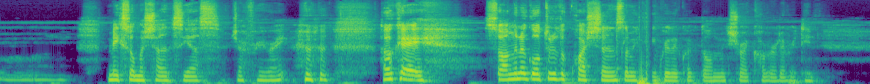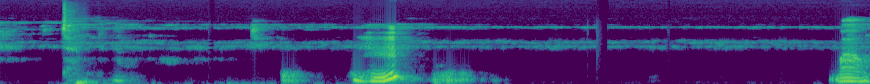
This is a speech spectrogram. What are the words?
Um, Makes so much sense. Yes, Jeffrey, right? okay, so I'm gonna go through the questions. Let me think really quick though. Make sure I covered everything. Mm-hmm. Wow.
